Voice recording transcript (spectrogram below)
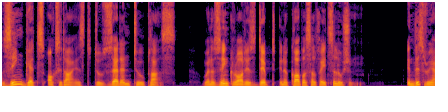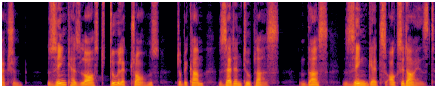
Zinc gets oxidized to Zn2 when a zinc rod is dipped in a copper sulfate solution. In this reaction, zinc has lost two electrons to become Zn2 Thus, zinc gets oxidized.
